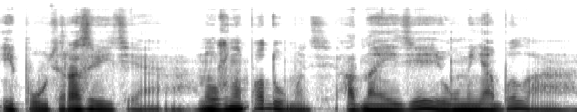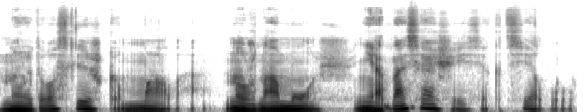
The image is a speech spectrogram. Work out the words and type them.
и путь развития. Нужно подумать. Одна идея у меня была, но этого слишком мало. Нужна мощь, не относящаяся к телу.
